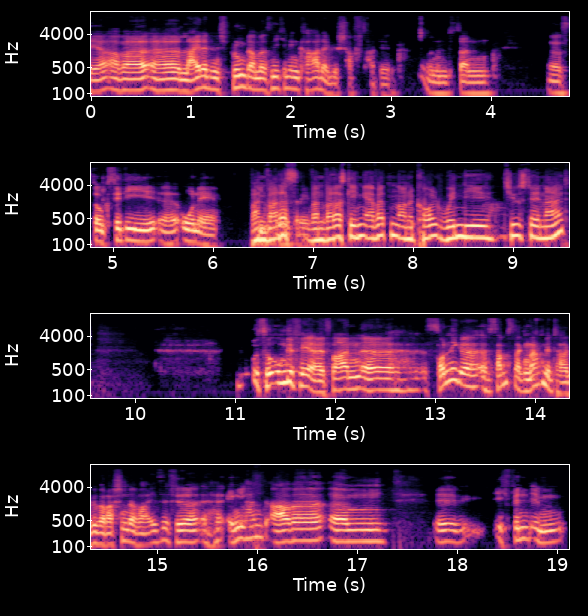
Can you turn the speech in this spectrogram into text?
der aber äh, leider den Sprung damals nicht in den Kader geschafft hatte. Und dann äh, Stoke City äh, ohne. Wann war das, wann war das gegen Everton on a cold, windy Tuesday night? So ungefähr. Es war ein äh, sonniger Samstagnachmittag überraschenderweise für äh, England, aber ähm, äh, ich finde im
